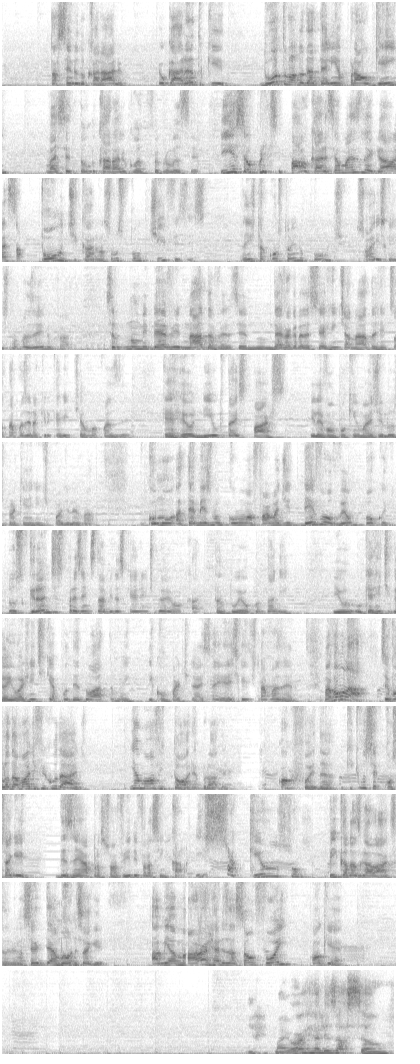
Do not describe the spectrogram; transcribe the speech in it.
tá sendo do caralho, eu garanto que do outro lado da telinha para alguém vai ser tão do caralho quanto foi para você. E isso é o principal, cara. Isso é o mais legal, essa ponte, cara. Nós somos pontífices. A gente tá construindo ponte. Só isso que a gente tá fazendo, cara. Você não me deve nada, velho. Você não deve agradecer a gente a nada. A gente só tá fazendo aquilo que a gente ama fazer, que é reunir o que tá esparso e levar um pouquinho mais de luz para quem a gente pode levar como até mesmo como uma forma de devolver um pouco dos grandes presentes da vida que a gente ganhou, cara. Tanto eu quanto a Ani. E o, o, que a gente ganhou, a gente quer poder doar também e compartilhar isso aí. É isso que a gente está fazendo. Mas vamos lá. Você falou da maior dificuldade. E a maior vitória, brother? Qual que foi, Dan? O que, que você consegue desenhar para sua vida e falar assim, cara, isso aqui eu sou pica das galáxias, acertei a mão nisso aqui. A minha maior realização foi, qual que é? maior realização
